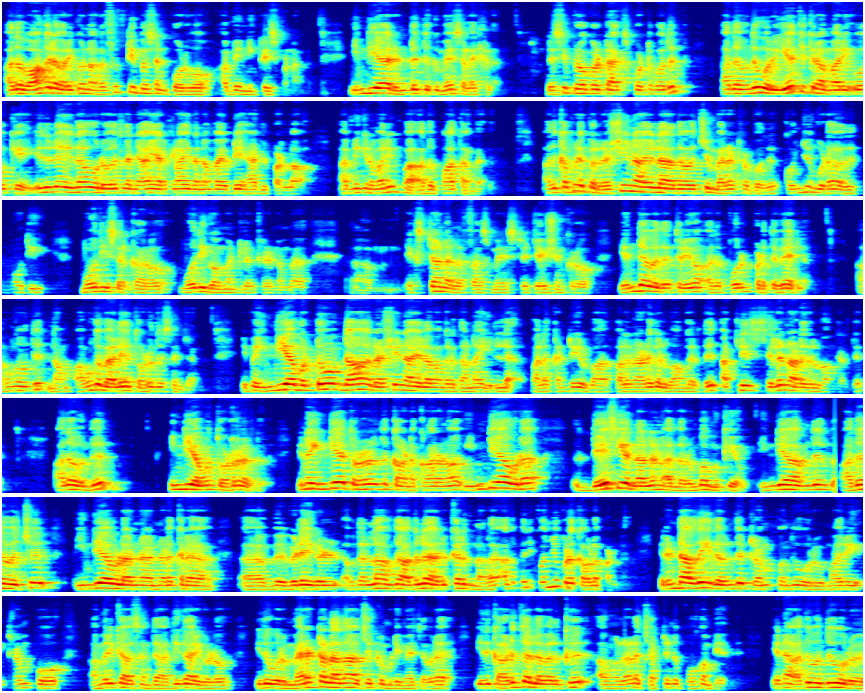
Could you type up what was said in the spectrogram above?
அது வாங்குற வரைக்கும் நாங்க 50% பர்சன்ட் போடுவோம் அப்படின்னு இன்க்ரீஸ் பண்ணாங்க. இந்தியா ரெண்டுத்துக்குமே சிலைக்கல ரெசிப்ரோக்கல் டாக்ஸ் போட்டபோது அதை வந்து ஒரு ஏத்துக்கிற மாதிரி ஓகே இதுல ஏதாவது ஒரு விதத்துல நியாயம் இருக்கலாம் இதை நம்ம எப்படி ஹேண்டில் பண்ணலாம் அப்படிங்கிற மாதிரி பா- அதை பார்த்தாங்க அதுக்கப்புறம் இப்போ ரஷ்யன் ஆயில் அதை வச்சு மிரட்டுற போது கொஞ்சம் கூட அது மோடி மோடி சர்க்காரோ மோடி கவர்மெண்ட்ல இருக்கிற நம்ம எக்ஸ்டர்னல் அஃபேர்ஸ் மினிஸ்டர் ஜெய்சங்கரோ எந்த விதத்திலையும் அதை பொருட்படுத்தவே இல்லை. அவங்க வந்து நம் அவங்க வேலையை தொடர்ந்து செஞ்சாங்க. இப்போ இந்தியா மட்டும் தான் ரஷ்யன் ஆயில வாங்குறதானா இல்லை. பல கண்ட்ரிகள் வா பல நாடுகள் வாங்குறது அட்லீஸ்ட் சில நாடுகள் வாங்குறது. அதை வந்து இந்தியாவும் தொடர்றது. ஏன்னா இந்தியா தொடர்றதுக்கான காரணம் இந்தியாவோட தேசிய நலன் அதுல ரொம்ப முக்கியம். இந்தியா வந்து அதை வச்சு இந்தியாவுல ந- நடக்கிற விலைகள் அதெல்லாம் வந்து அதுல இருக்கிறதுனால அதை பத்தி கொஞ்சம் கூட கவலைப்படல. இரண்டாவது இதை வந்து ட்ரம்ப் வந்து ஒரு மாதிரி ட்ரம்ப்போ அமெரிக்காவை சேர்ந்த அதிகாரிகளோ இது ஒரு மிரட்டலா தான் வச்சிருக்க முடியுமே தவிர இதுக்கு அடுத்த லெவலுக்கு அவங்களால சட்டுன்னு போக முடியாது. ஏன்னா அது வந்து ஒரு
